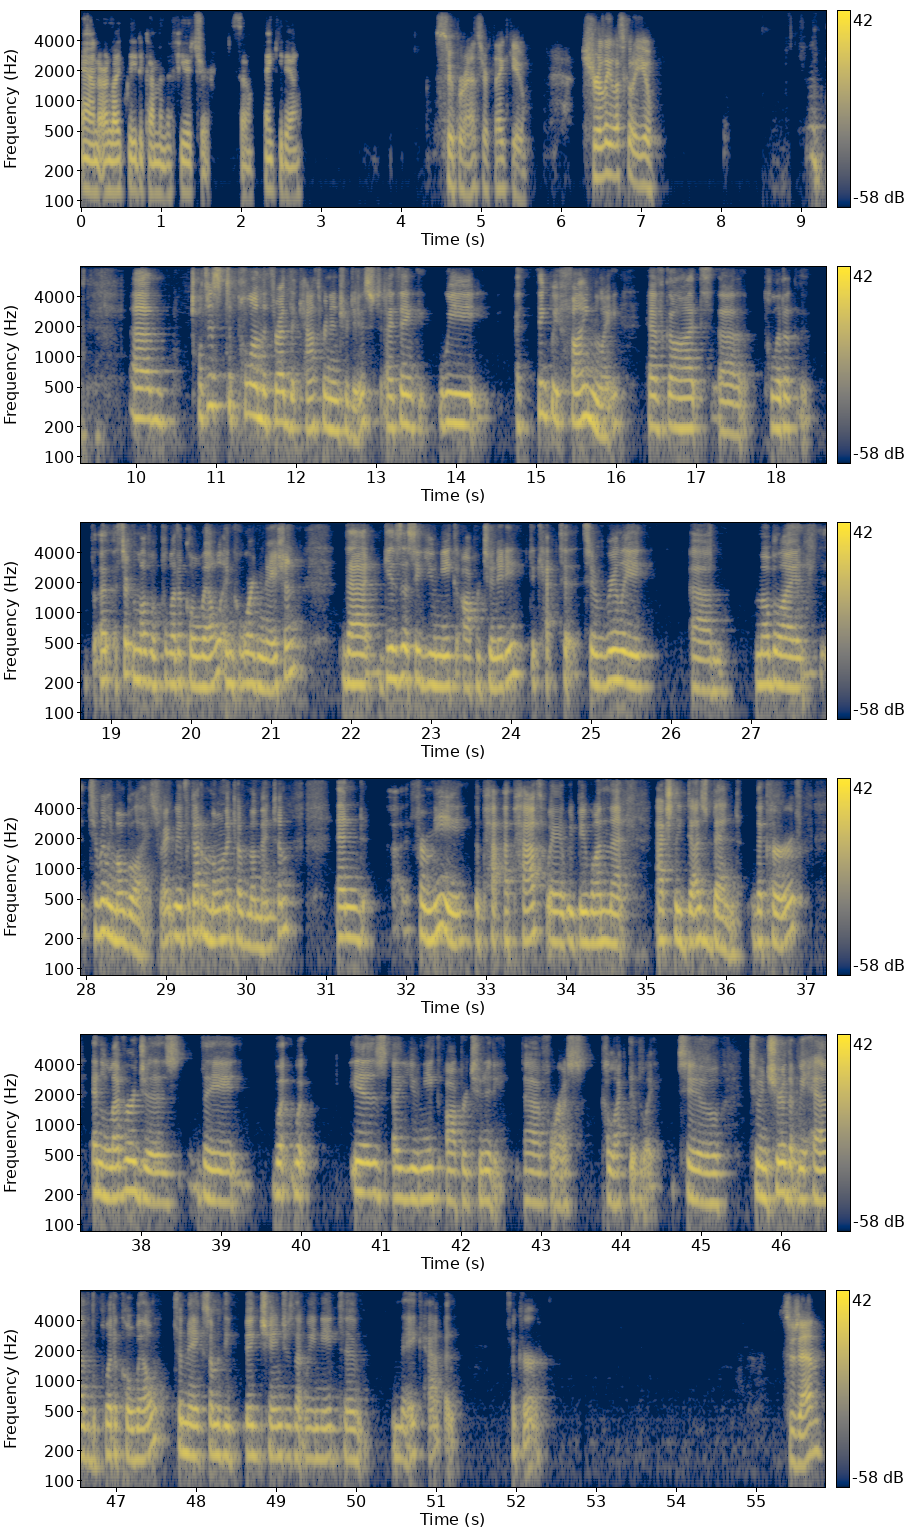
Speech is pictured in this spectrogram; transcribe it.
and are likely to come in the future. So thank you, Dale. Super answer. Thank you. Shirley, let's go to you. Um, well, just to pull on the thread that Catherine introduced, I think we, I think we finally have got a certain level of political will and coordination that gives us a unique opportunity to, to, to really um, mobilize, to really mobilize, right? We've got a moment of momentum. And uh, for me, the pa a pathway would be one that actually does bend the curve and leverages the what, what is a unique opportunity uh, for us collectively to to ensure that we have the political will to make some of the big changes that we need to make happen occur. Suzanne?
